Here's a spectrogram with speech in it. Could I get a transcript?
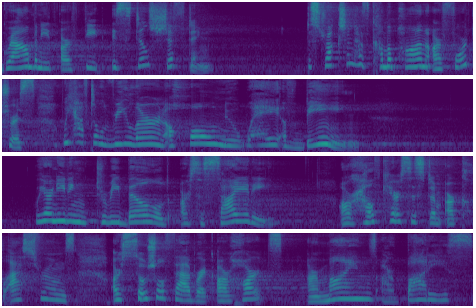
ground beneath our feet is still shifting. Destruction has come upon our fortress. We have to relearn a whole new way of being. We are needing to rebuild our society, our healthcare system, our classrooms, our social fabric, our hearts, our minds, our bodies.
